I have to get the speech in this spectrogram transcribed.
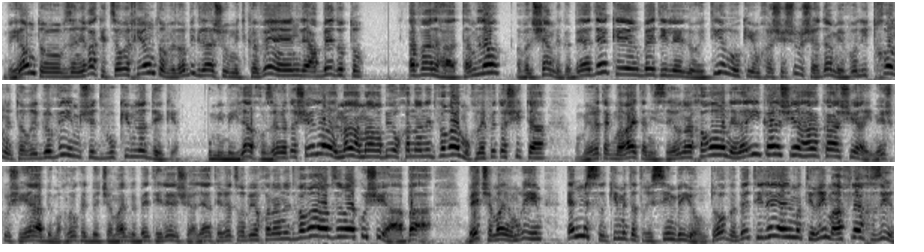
ביום טוב, זה נראה כצורך יום טוב, ולא בגלל שהוא מתכוון לעבד אותו. אבל האטם לא. אבל שם לגבי הדקר, בית הלל לא התירו, כי הם חששו שאדם יבוא לטחון את הרגבים שדבוקים לדקר. וממילא חוזרת השאלה על מה אמר רבי יוחנן את דבריו, מוחלפת השיטה. אומרת הגמרא את הניסיון האחרון, אלא היא קשיא הקשיא. אם יש קושייה במחלוקת בית שמאי ובית הלל שעליה תירץ רבי יוחנן את דבריו, זה מהקושייה הבאה. בית שמאי אומרים, אין מסלקים את התריסים ביום טוב, ובית הלל מתירים אף להחזיר.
